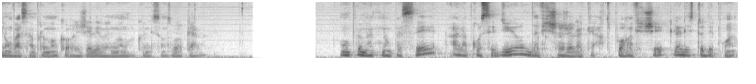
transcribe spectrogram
et on va simplement corriger l'événement de reconnaissance vocale. On peut maintenant passer à la procédure d'affichage de la carte pour afficher la liste des points.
